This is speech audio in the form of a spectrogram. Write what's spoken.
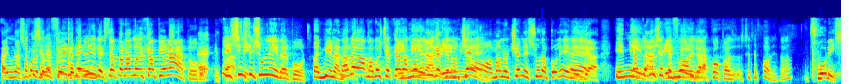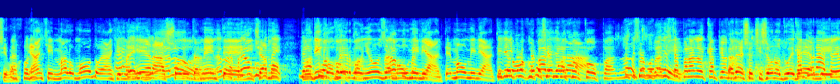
Hai una Ma squadra chi se ne che frega del comunque- Liverpool? Stiamo parlando del campionato. Eh, infatti. insisti sul Liverpool. Ma il Milan Ma no, ma vuoi cercare la polemica Milan- che il- non c'è? No, ma non c'è nessuna polemica. Eh, il Tanto Milan, voi siete fuori Milan- dalla Coppa. Siete fuori, no? fuorissimo, Eh, fuorissimo. e anche in malo modo e anche in Eh, maniera allora, assolutamente diciamo non dico Coppa. Vergognosa ma umiliante ma umiliante Ti devi Però- preoccupare però della là. tua Coppa, non Però ti preoccupare, adesso stiamo parlando del campionato. adesso ci sono due campionato, derby hai ci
